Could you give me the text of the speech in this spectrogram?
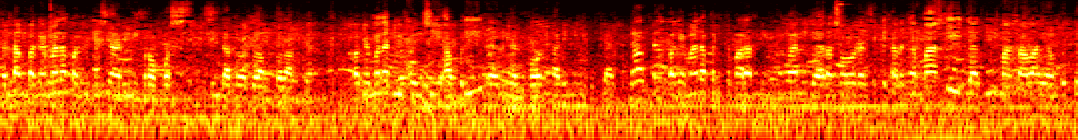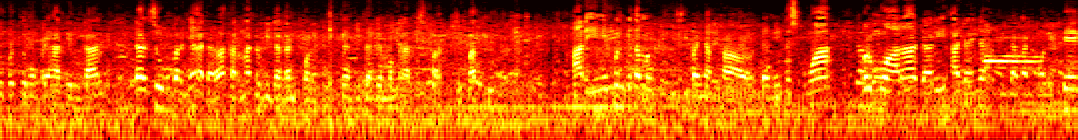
Tentang bagaimana konstitusi hari ini keropos singkat tolak-tolak ya. Bagaimana difungsi ABRI dan dan Polri hari ini terjadi. Bagaimana pencemaran lingkungan di daerah Solo dan sekitarnya masih jadi masalah yang betul-betul memprihatinkan. Dan sumbernya adalah karena kebijakan politik yang tidak demokratis partisipatif. Hari ini pun kita mengkritisi banyak hal dan itu semua bermuara dari adanya kebijakan politik,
